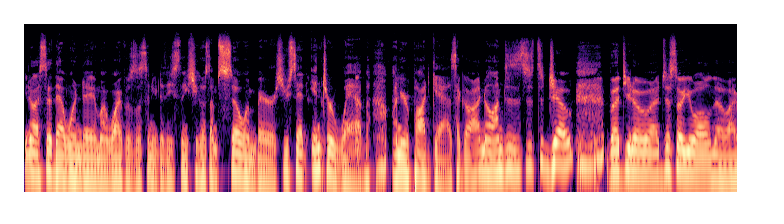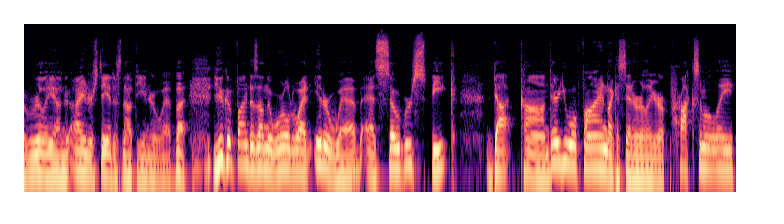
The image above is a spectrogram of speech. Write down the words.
You know, I said that one day, and my wife was listening to these things. She goes, "I'm so embarrassed. You said interweb on your podcast." I go, "I know. I'm just it's just a joke, but you know, uh, just so you all know, I really under, I understand it's not the interweb, but you can find us on the worldwide interweb as soberspeak.com. There you will find, like I said earlier, approximately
